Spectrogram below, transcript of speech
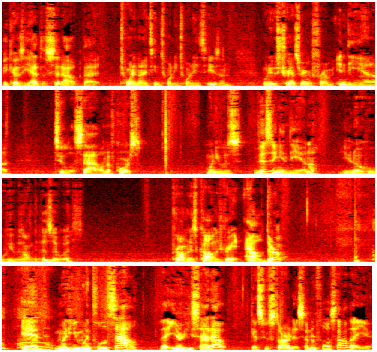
because he had to sit out that 2019 2020 season when he was transferring from Indiana to LaSalle. And of course, when he was visiting Indiana, you know who he was on the visit with Providence College great Al Durham. and when he went to LaSalle, that year he sat out. Guess who started at center for LaSalle that year?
